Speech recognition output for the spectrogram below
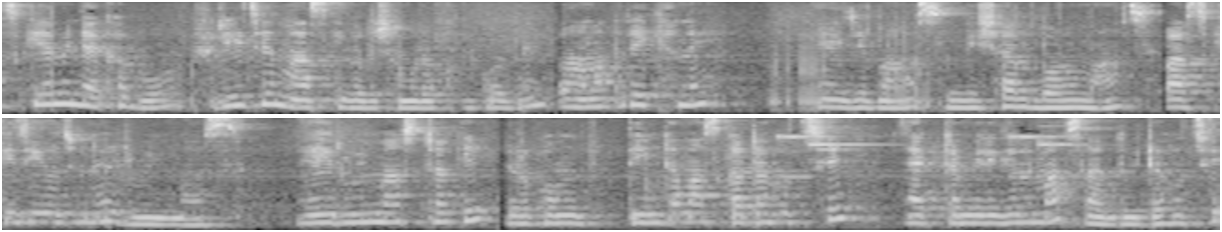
আজকে আমি দেখাবো ফ্রিজে মাছ কীভাবে সংরক্ষণ করবেন। তো আমাদের এখানে এই যে মাছ, বিশাল বড় মাছ, পাঁচ কেজি ওজনের রুই মাছ। এই রুই মাছটাকে এরকম তিনটা মাছ কাটা হচ্ছে, একটা মৃগেল মাছ আর দুইটা হচ্ছে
